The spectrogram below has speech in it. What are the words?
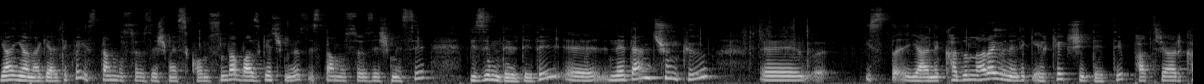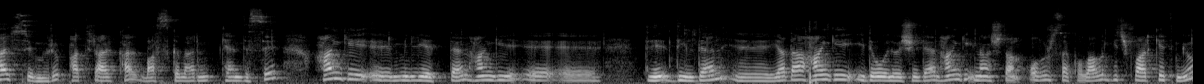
yan yana geldik ve İstanbul Sözleşmesi konusunda vazgeçmiyoruz. İstanbul Sözleşmesi bizimdir dedi. E, neden? Çünkü e, yani kadınlara yönelik erkek şiddeti, patriarkal sömürü, patriarkal baskıların kendisi hangi e, milliyetten, hangi e, e, dilden e, ya da hangi ideolojiden, hangi inançtan olursak olalım hiç fark etmiyor.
